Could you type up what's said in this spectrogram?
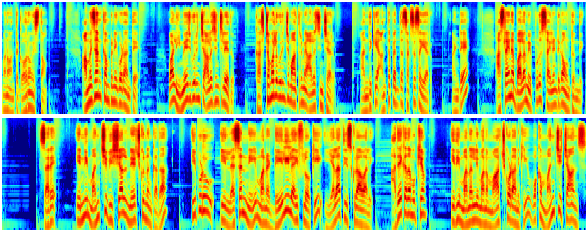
మనం అంత గౌరవిస్తాం అమెజాన్ కంపెనీ కూడా అంతే. వాళ్ళు ఇమేజ్ గురించి ఆలోచించలేదు. కస్టమర్ల గురించి మాత్రమే ఆలోచించారు. అందుకే అంత పెద్ద సక్సెస్ అయ్యారు. అంటే అసలైన బలం ఎప్పుడూ సైలెంట్గా ఉంటుంది. సరే ఎన్ని మంచి విషయాలు నేర్చుకున్నాం కదా? ఇప్పుడు ఈ లెసన్ని మన డైలీ లైఫ్లోకి ఎలా తీసుకురావాలి? అదే కదా ముఖ్యం. ఇది మనల్ని మనం మార్చుకోవడానికి ఒక మంచి ఛాన్స్.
